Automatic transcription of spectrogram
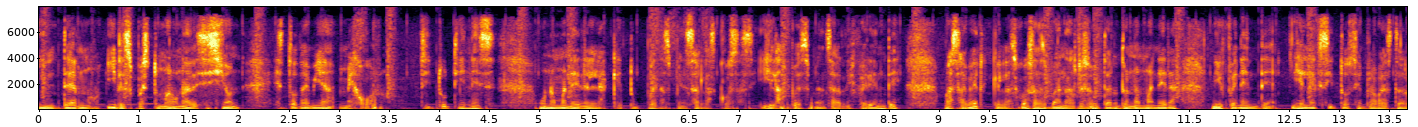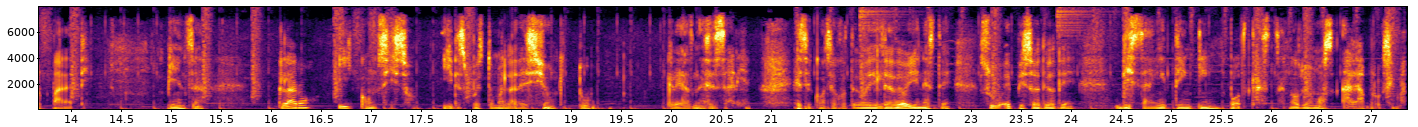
interno y después tomar una decisión es todavía mejor. Si tú tienes una manera en la que tú puedas pensar las cosas y las puedes pensar diferente, vas a ver que las cosas van a resultar de una manera diferente y el éxito siempre va a estar para ti. Piensa claro y conciso y después toma la decisión que tú creas necesaria. Ese consejo te doy el día de hoy en este su episodio de Design Thinking Podcast. Nos vemos a la próxima.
